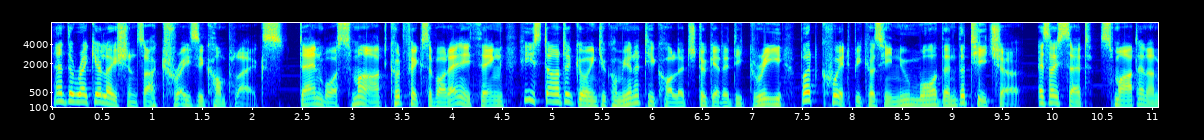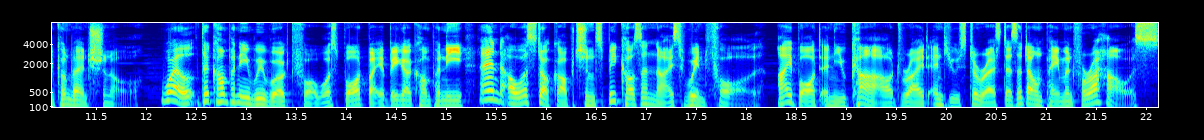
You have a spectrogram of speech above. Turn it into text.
and the regulations are crazy complex. Dan was smart, could fix about anything, he started going to community college to get a degree, but quit because he knew more than the teacher. As I said, smart and unconventional. Well, the company we worked for was bought by a bigger company and our stock options because a nice windfall. I bought a new car outright and used the rest as a down payment for a house.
